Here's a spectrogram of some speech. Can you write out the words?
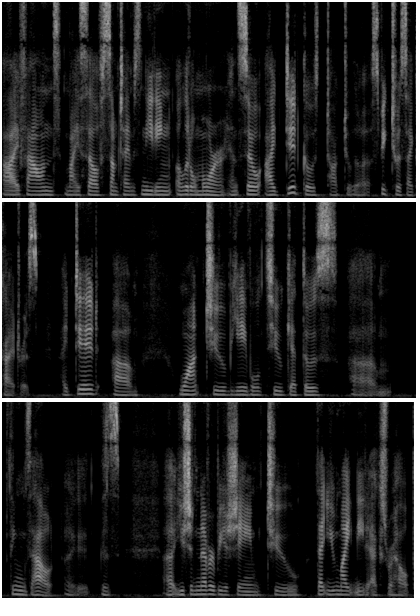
I found myself sometimes needing a little more, and so I did go talk to a, speak to a psychiatrist. I did. Um, want to be able to get those um, things out because uh, uh, you should never be ashamed to that you might need extra help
